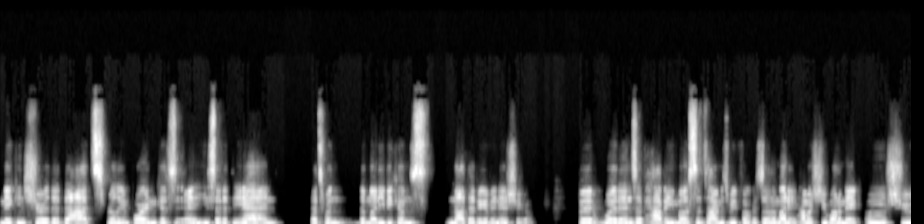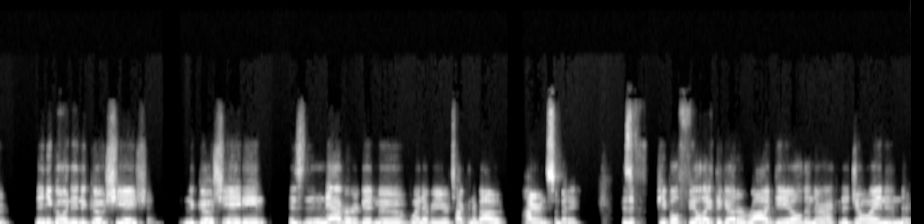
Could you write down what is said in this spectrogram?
making sure that that's really important because uh, he said at the end, that's when the money becomes not that big of an issue. But what ends up happening most of the time is we focus on the money. How much do you want to make? Oh, shoot. Then you go into negotiation. Negotiating is never a good move whenever you're talking about hiring somebody. Because if people feel like they got a raw deal, then they're not going to join and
